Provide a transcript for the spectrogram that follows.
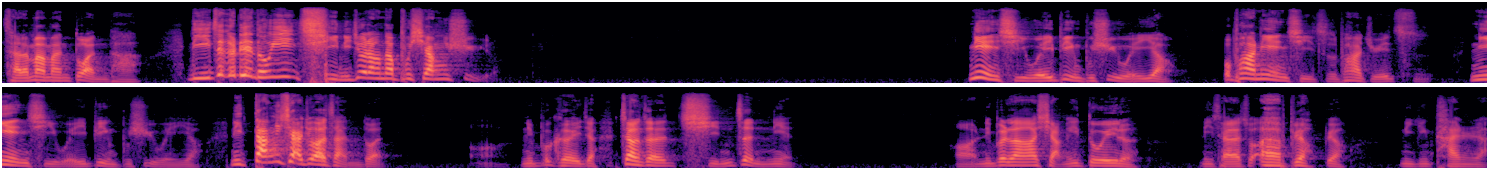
才能慢慢断它。你这个念头一起，你就让它不相续。念起为病，不续为药，不怕念起，只怕觉迟。念起为病，不续为药。你当下就要斩断，啊，你不可以这样这样子勤正念，啊，你不让他想一堆了，你才来说，哎，不要不要，你已经贪婪，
